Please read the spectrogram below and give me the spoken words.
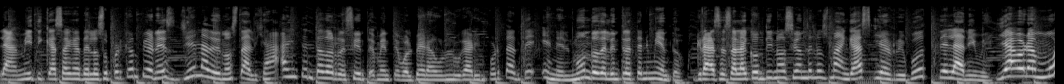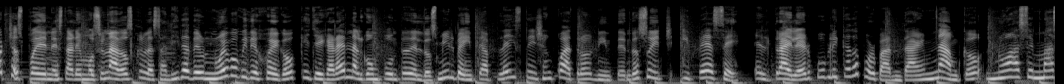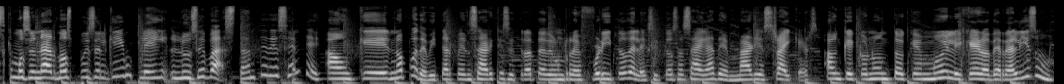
La mítica saga de los supercampeones, llena de nostalgia, ha intentado recientemente volver a un lugar importante en el mundo del entretenimiento, gracias a la continuación de los mangas y el reboot del anime. Y ahora muchos pueden estar emocionados con la salida de un nuevo videojuego que llegará en algún punto del 2020 a PlayStation 4, Nintendo Switch y PC. El tráiler, publicado por Bandai Namco, no hace más que emocionarnos, pues el gameplay luce bastante decente, aunque no puedo evitar pensar que se trata de un refrito de la exitosa saga de Mario Strikers, aunque con un un toque muy ligero de realismo.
